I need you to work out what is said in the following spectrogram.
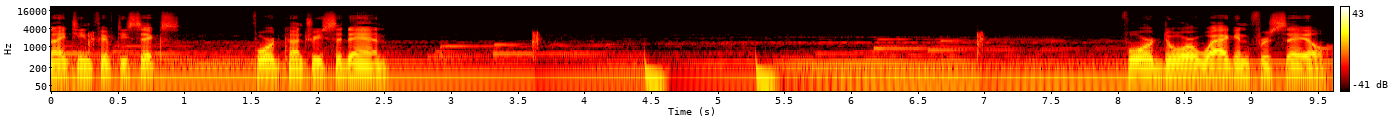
1956, Ford Country Sedan. Four-door wagon for sale.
